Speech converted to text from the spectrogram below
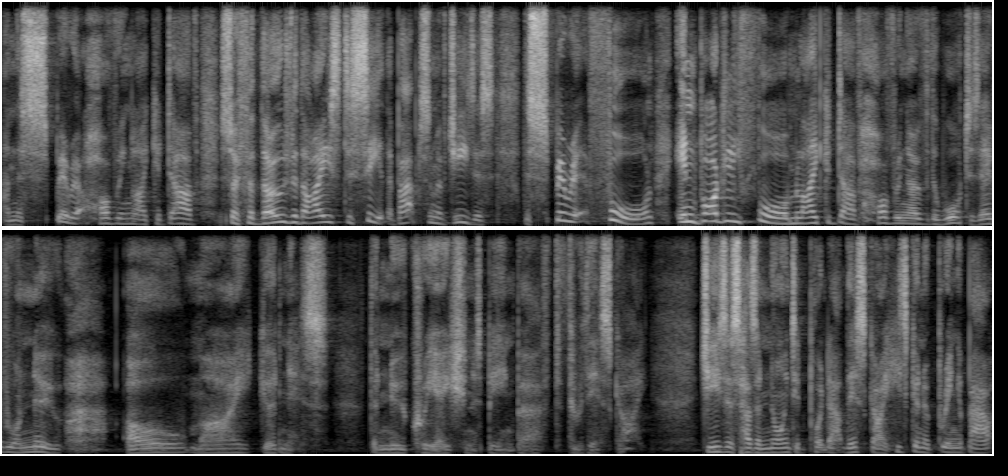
and the Spirit hovering like a dove. So, for those with eyes to see at the baptism of Jesus, the Spirit fall in bodily form like a dove hovering over the waters. Everyone knew, oh my goodness, the new creation is being birthed through this guy. Jesus has anointed, pointed out this guy. He's going to bring about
